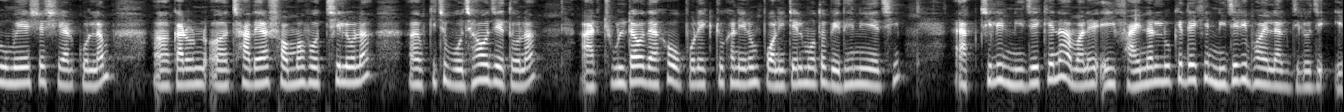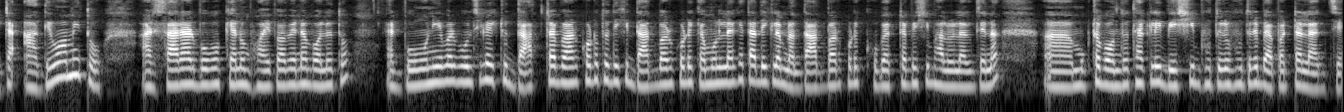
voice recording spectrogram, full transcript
রুমে এসে শেয়ার করলাম। কারণ ছাদে আর সম্ভব হচ্ছিল না। কিছু বোঝাও যেত না। আর চুলটাও দেখো, ওপরে একটুখানি এরকম পনিটেল মতো বেঁধে নিয়েছি। অ্যাকচুয়ালি নিজেকে না মানে এই ফাইনাল লুকে দেখে নিজেরই ভয় লাগছিল যে এটা আদেও আমি তো? আর স্যার আর বউ কেন ভয় পাবে না বলো তো? আর বৌমনি আবার বলছিল, একটু দাঁতটা বার করো তো দেখি দাঁত বার করে কেমন লাগে? তা দেখলাম না, দাঁত বার করে খুব একটা বেশি ভালো লাগছে না। মুখটা বন্ধ থাকলেই বেশি ভুতুরে ভুতুরে ব্যাপারটা লাগছে।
